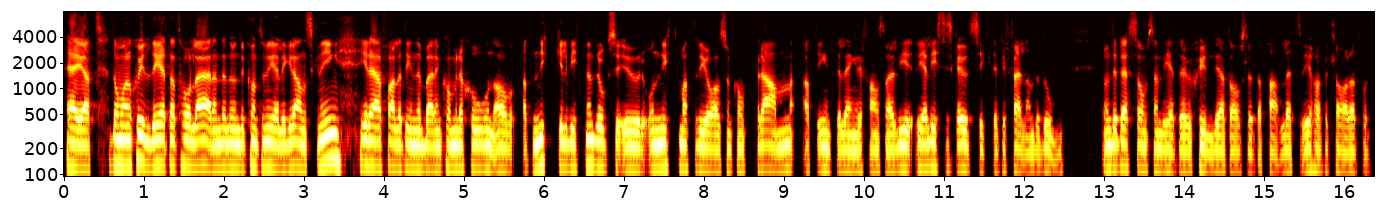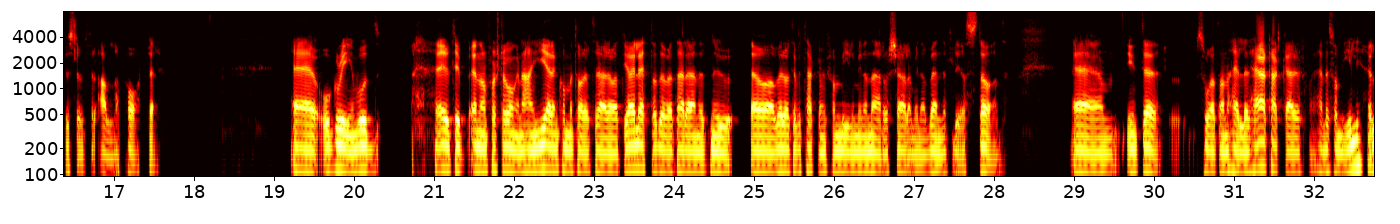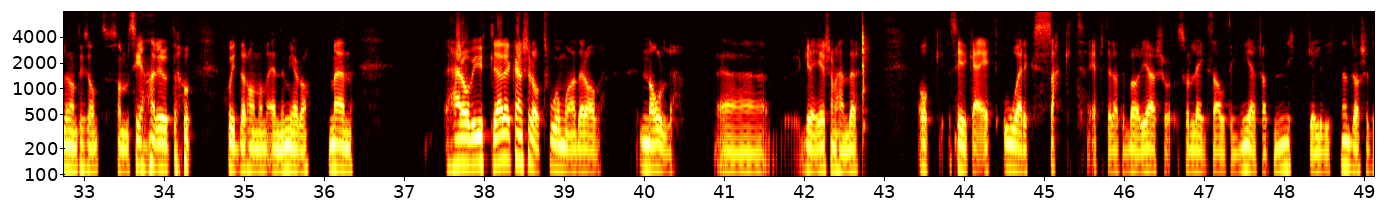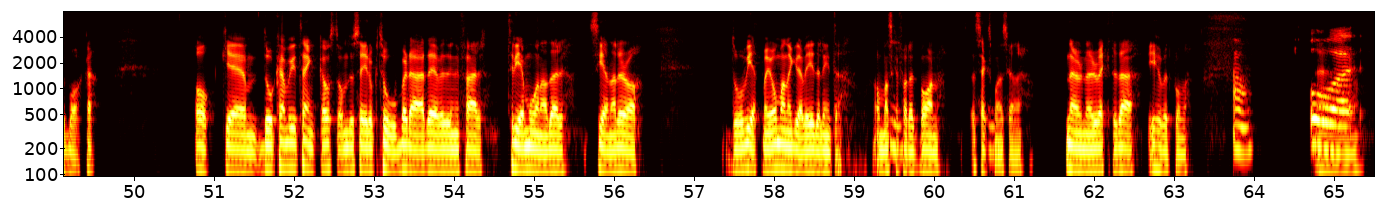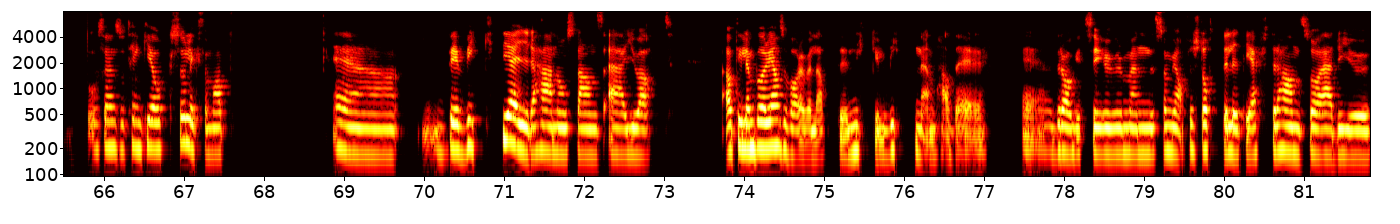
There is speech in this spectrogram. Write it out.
är ju att de har en skyldighet att hålla ärenden under kontinuerlig granskning. I det här fallet innebär en kombination av att nyckelvittnen drog sig ur och nytt material som kom fram att det inte längre fanns några realistiska utsikter till fällande dom. Under dessa omständigheter är vi skyldiga att avsluta fallet. Vi har förklarat vårt beslut för alla parter. Eh, och Greenwood är ju typ en av de första gångerna han ger en kommentar efter det här. Att jag är lättad över att det här ärendet nu är över och att jag vill tacka min familj, mina nära och kära, mina vänner för deras stöd. Eh, inte så att han heller här tackar hennes familj eller någonting sånt, som senare är ute och skyddar honom ännu mer då. Men här har vi ytterligare kanske då två månader av noll eh, grejer som händer. Och cirka ett år exakt efter att det börjar så, så läggs allting ner för att nyckelvittnen drar sig tillbaka. Och eh, då kan vi ju tänka oss, då, om du säger oktober där, det är väl ungefär tre månader senare då, då vet man ju om man är gravid eller inte. Om man ska Mm. föda ett barn sex månader senare. När, när du väckte det i huvudet på mig. Ja. Och, Eh. och sen så tänker jag också liksom att eh, det viktiga i det här någonstans är ju att ja, till en början så var det väl att eh, nyckelvittnen hade eh, dragit sig ur men som jag förstått det lite i efterhand så är det ju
